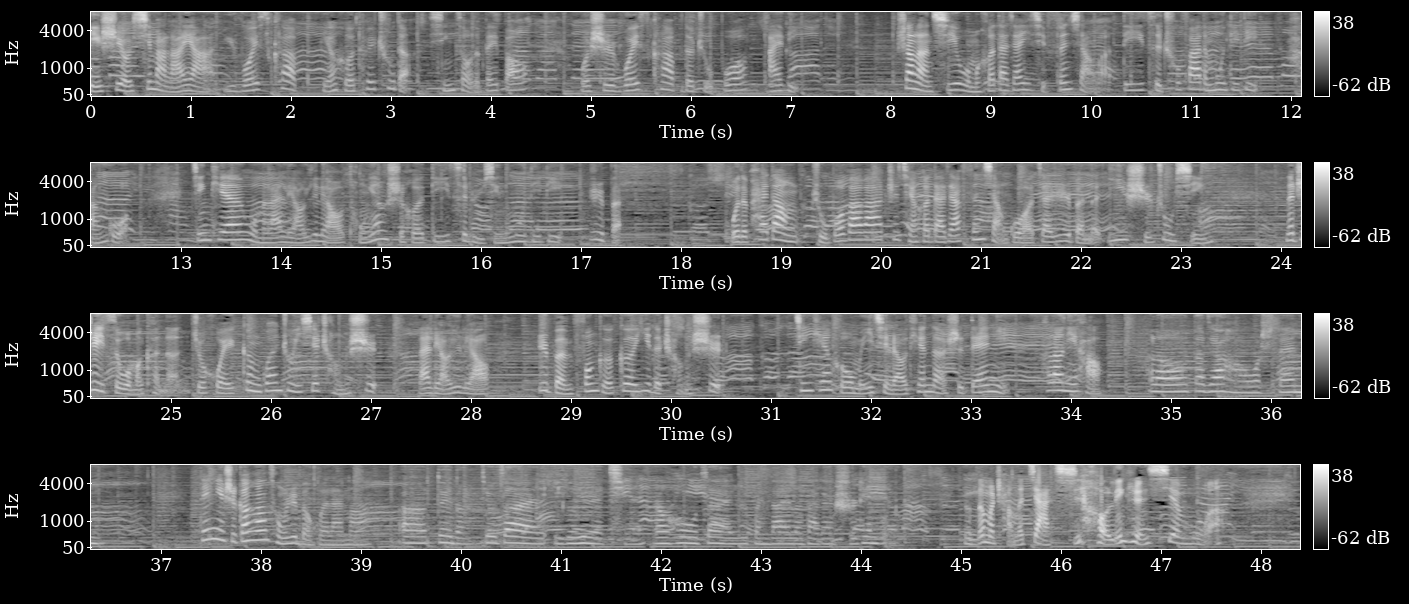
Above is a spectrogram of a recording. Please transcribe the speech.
里是由喜马拉雅与 Voice Club 联合推出的《行走的背包》，我是 Voice Club 的主播 Ivy。上两期我们和大家一起分享了第一次出发的目的地韩国，今天我们来聊一聊同样适合第一次旅行的目的地日本。我的拍档主播哇哇之前和大家分享过在日本的衣食住行，那这一次我们可能就会更关注一些城市，来聊一聊日本风格各异的城市。今天和我们一起聊天的是 Danny，Hello，你好，Hello，大家好，我是 Danny。Danny 是刚刚从日本回来吗？啊，对的，就在一个月前，然后在日本待了大概十天左右。有那么长的假期，好令人羡慕啊！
